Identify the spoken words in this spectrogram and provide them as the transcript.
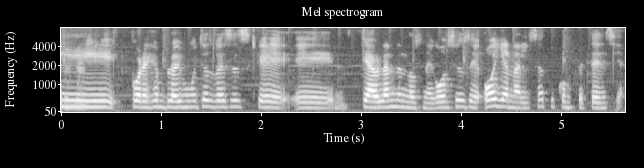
Y, por ejemplo, hay muchas veces que, eh, que hablan en los negocios de, oye, analiza tu competencia.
